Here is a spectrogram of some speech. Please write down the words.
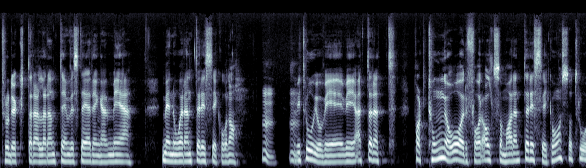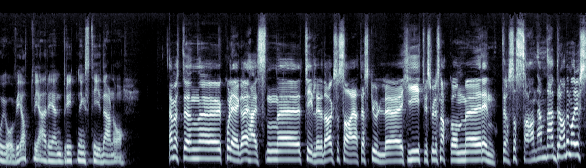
produkter eller renteinvesteringer med, med noe renterisiko. Da. Mm, mm. Vi tror jo vi, vi etter et par tunge år for alt som har renterisiko, så tror jo vi at vi er i en brytningstid der nå. Jeg møtte en uh, kollega i heisen uh, tidligere i dag. Så sa jeg at jeg skulle hit, vi skulle snakke om uh, renter. Og så sa han ja, men det er bra det, Marius.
